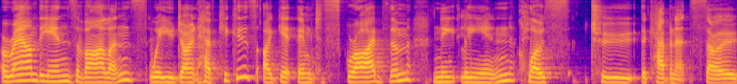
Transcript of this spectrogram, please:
Around the ends of islands where you don't have kickers, I get them to scribe them neatly in close to the cabinets. So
